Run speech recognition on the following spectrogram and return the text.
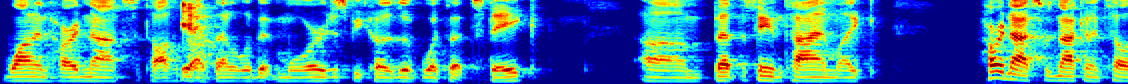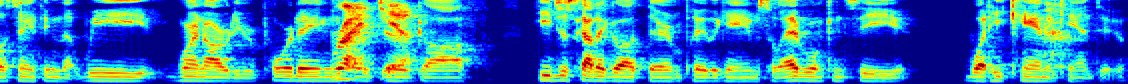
wanted Hard Knocks to talk about Yeah. that a little bit more, just because of what's at stake. Um, but at the same time, like Hard Knocks was not going to tell us anything that we weren't already reporting. Right, Jared yeah. Goff. He just got to go out there and play the game so everyone can see what he can and can't do.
